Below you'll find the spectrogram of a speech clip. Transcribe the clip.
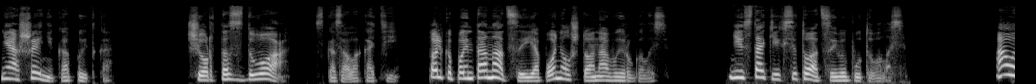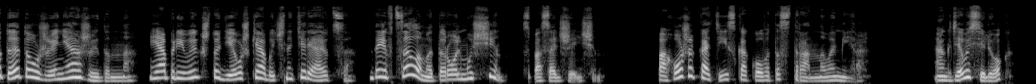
Не ошейник, а пытка. «Чёрта с два!» — сказала Кати. Только по интонации я понял, что она выругалась. Не из таких ситуаций выпутывалась. А вот это уже неожиданно. Я привык, что девушки обычно теряются. Да и в целом это роль мужчин — спасать женщин. Похоже, Кати из какого-то странного мира. А где Василек?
